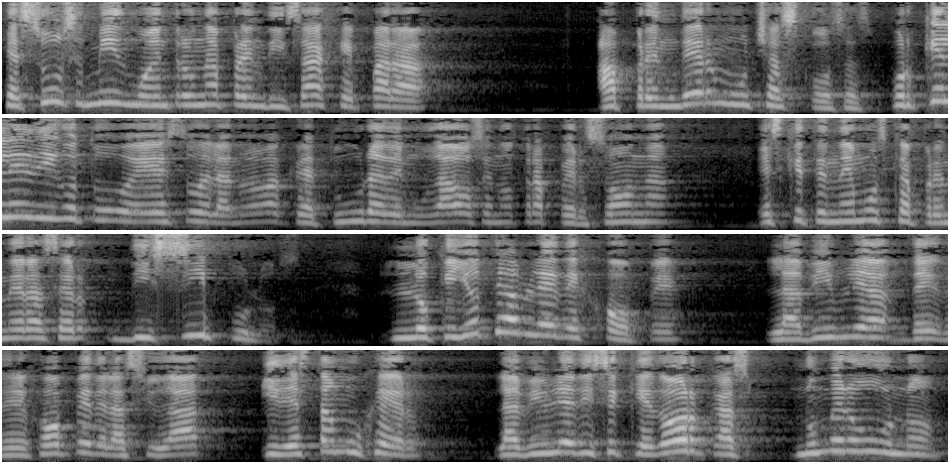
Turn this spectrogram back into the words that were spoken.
Jesús mismo entra en un aprendizaje para aprender muchas cosas. ¿Por qué le digo todo esto de la nueva criatura, de mudados en otra persona? Es que tenemos que aprender a ser discípulos. Lo que yo te hablé de Jope la Biblia de, Jope, de la ciudad, y de esta mujer, la Biblia dice que Dorcas, número uno,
